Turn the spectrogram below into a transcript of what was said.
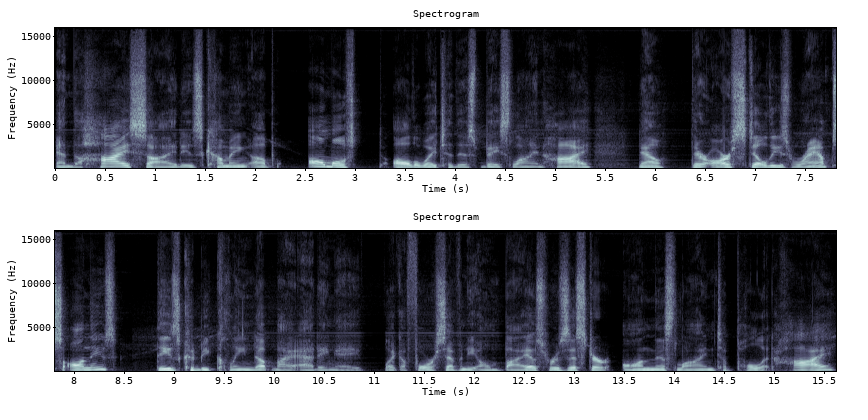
And the high side is coming up almost all the way to this baseline high. Now, there are still these ramps on these. These could be cleaned up by adding a like a 470 ohm bias resistor on this line to pull it high.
